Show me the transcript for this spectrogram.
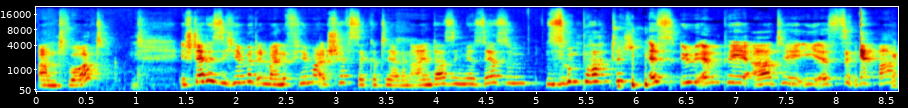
Antwort? Ich stelle Sie hiermit in meine Firma als Chefsekretärin ein, da Sie mir sehr sym sympathisch S-U-M-P-A-T-I-S-C-H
